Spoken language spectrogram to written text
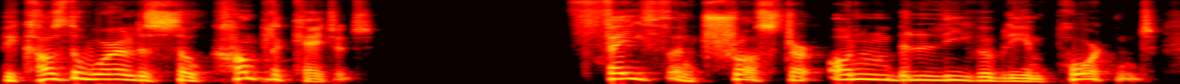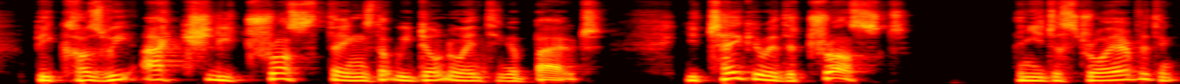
Because the world is so complicated, faith and trust are unbelievably important because we actually trust things that we don't know anything about. You take away the trust, and you destroy everything.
